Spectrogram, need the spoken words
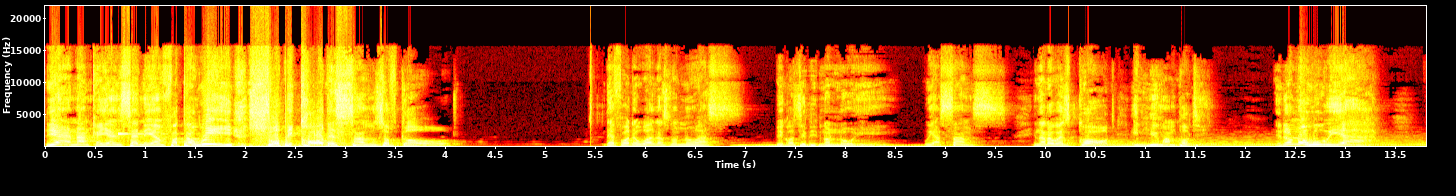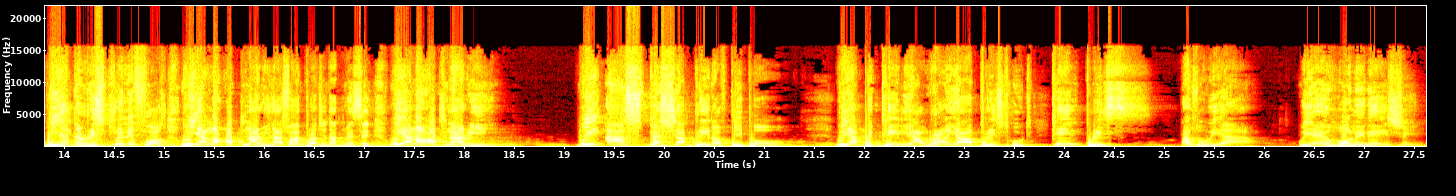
Yeah, nanka yemfata. We shall be called the sons of God. Therefore, the world does not know us because it did not know him. We are sons. In other words, God in human body. They don't know who we are. We are the restraining force. We are not ordinary. That's why I brought you that message. We are not ordinary. We are special breed of people. We are peculiar, royal priesthood, king priests. That's who we are. We are a holy nation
